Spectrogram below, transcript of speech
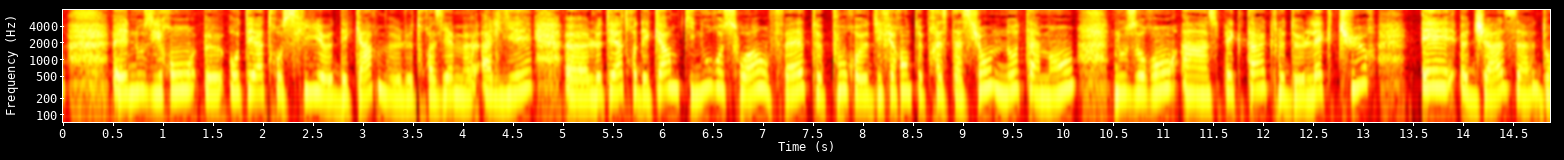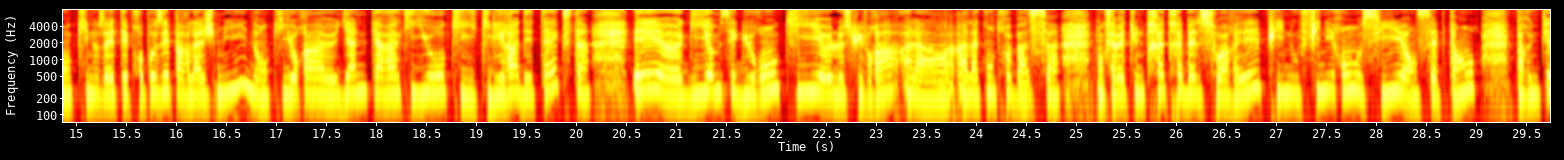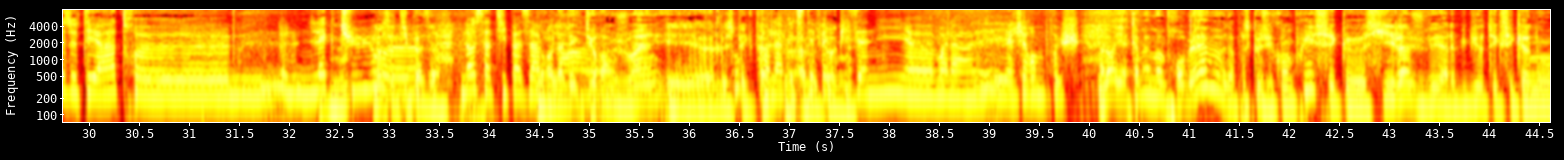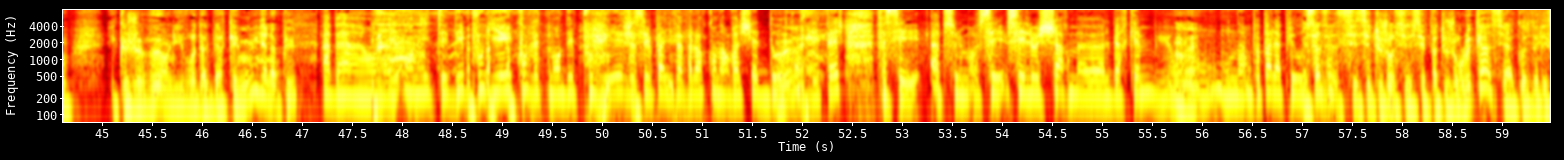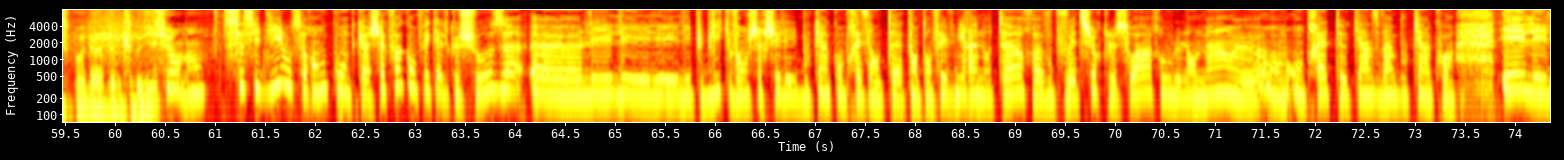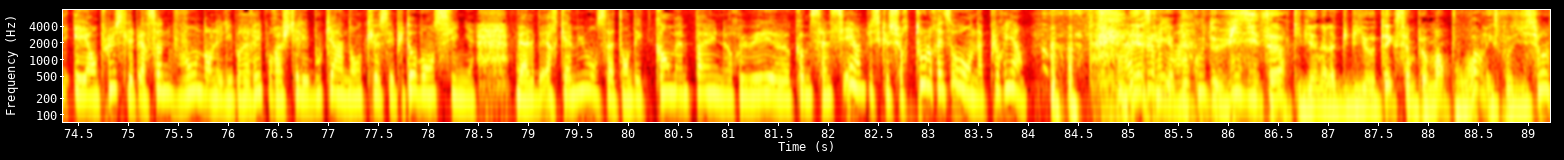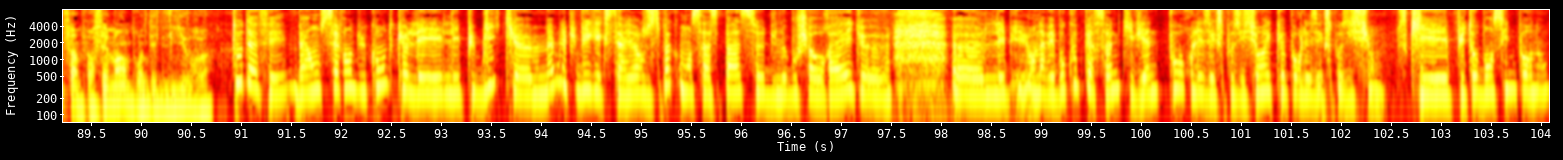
Et nous irons euh, au théâtre aussi euh, des Carmes, le troisième allié, euh, le théâtre des Carmes qui nous reçoit en fait pour euh, différentes prestations, notamment nous aurons un spectacle de lecture et jazz, donc qui nous a été proposé par l'AJMI. Donc il y aura euh, Yann Caraquillo qui, qui lira des textes et euh, Guillaume Séguron qui euh, le suivra à la, à la contrebasse. Donc ça va être une très très belle soirée. Puis nous finirons aussi en septembre par une pièce de théâtre, euh, une lecture. Non, à Tipaza, Il y aura voilà, la lecture euh, en juin et euh, le spectacle voilà, avec à Stéphane. Pisani, voilà, et Jérôme Bru. Alors, il y a quand même un problème, d'après ce que j'ai compris, c'est que si là je vais à la bibliothèque Secano et que je veux un livre d'Albert Camus, il n'y en a plus. Ah ben, on a, on a été dépouillés, complètement dépouillés. Je sais pas, il va falloir qu'on en rachète d'autres, Ouais. qu'on se dépêche. Enfin, c'est absolument, c'est le charme euh, Albert Camus. On, Ouais. on peut pas l'appeler Mais ça, autrement. c'est toujours, c'est pas toujours le cas. C'est à cause de l'expo de, de l'exposition, non? Ceci dit, on se rend compte qu'à chaque fois qu'on fait quelque chose, euh, les, les, les, les publics vont chercher les bouquins qu'on présente. Quand on fait venir un auteur, euh, vous pouvez être sûr que le soir ou le lendemain, euh, on, on prête 15-20 bouquins, quoi. Et, les, et en plus, les personnes vont dans les librairies pour acheter les bouquins, donc euh, c'est plutôt bon signe. Mais Albert Camus, on s'attendait quand même pas à une ruée euh, comme celle-ci, hein, puisque sur tout le réseau, on n'a plus rien. Est-ce qu'il y a beaucoup de visiteurs qui viennent à la bibliothèque simplement pour voir l'exposition sans forcément emprunter de livres? Tout à fait. Ben, on s'est rendu compte que les, les publics, euh, même les publics extérieurs, je ne sais pas comment ça se passe, le bouche à oreille, euh, euh, les- on avait beaucoup de personnes qui viennent pour les expositions et que pour les expositions, ce qui est plutôt bon signe pour nous.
